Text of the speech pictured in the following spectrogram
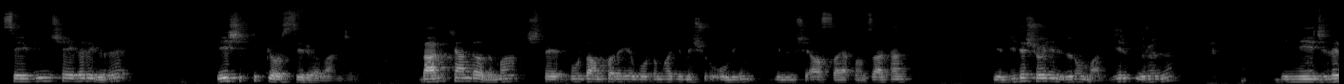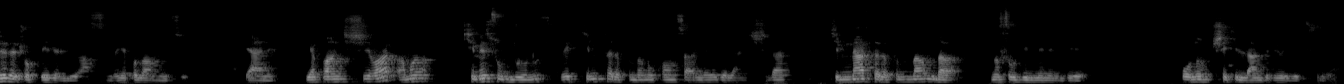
sevdiği şeylere göre değişiklik gösteriyor bence. Ben kendi adıma işte buradan parayı vurdum hadi meşhur olayım gibi bir şey asla yapmam. Zaten bir de şöyle bir durum var. Bir ürünü dinleyicileri de çok belirliyor aslında yapılan müziği. Yani yapan kişi var ama kime sunduğunuz ve kim tarafından o konserlere gelen kişiler, kimler tarafından da nasıl dinlenildiği onu şekillendiriyor diye düşünüyorum.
